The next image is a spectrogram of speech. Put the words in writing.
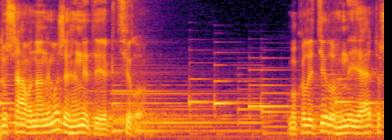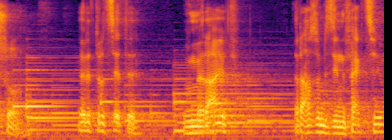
душа вона не може гнити як тіло. Бо коли тіло гниє, то що? Еритроцити вмирають разом з інфекцією,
